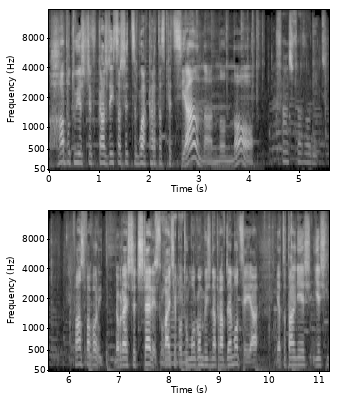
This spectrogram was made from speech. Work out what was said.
Aha, bo tu jeszcze w każdej saszetce była karta specjalna, no no. fans faworyt. Fans faworit. Dobra, jeszcze cztery, słuchajcie, bo tu mogą być naprawdę emocje. Ja, ja totalnie, jeś- jeśli...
